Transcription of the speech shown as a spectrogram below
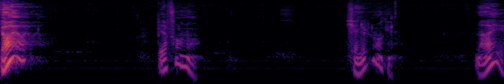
Ja, ja, ja. Be for ham nå. Kjenner du noe? Nei.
